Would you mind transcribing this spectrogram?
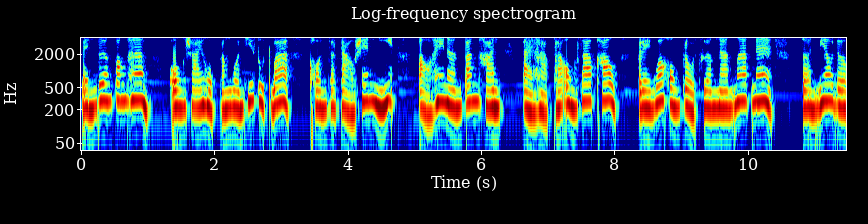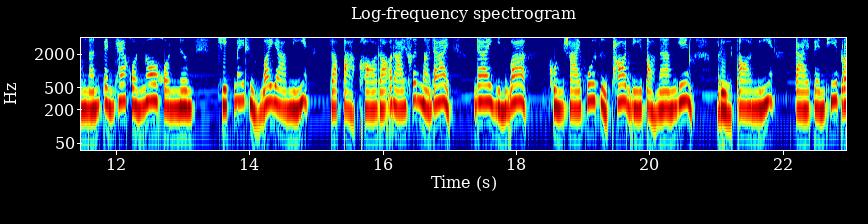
เป็นเรื่องต้องห้าม องค์ชายหกกังวลที่สุดว่า คนจะกล่าวเช่นนี้ ต่อให้นางตั้งครรภ์แต่หากพระองค์ทราบเข้า เกรงว่าคงโกรธเคืองนางมากแน่เจินเมี่ยวเดิมนั้นเป็นแค่คนโง่คนหนึ่งคิดไม่ถึงว่ายามนี้จะปากคอเราะร้ายขึ้นมาได้ ได้ยินว่า คุณชายผู้สืบทอดดีต่อนางยิ่ง หรือตอนนี้กลายเป็นที่โปร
